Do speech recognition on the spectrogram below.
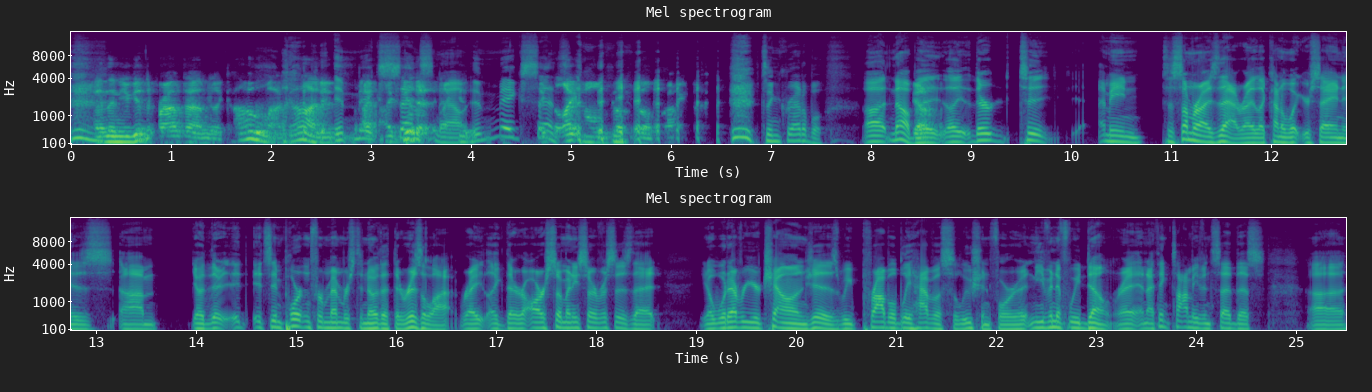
And then you get to prime time, you're like, oh my God. it makes I, sense I now. It, it, makes sense. light right? It's incredible. Uh, no, but yeah. like, they're to, I mean, to summarize that, right, like kind of what you're saying is, um, you know, there, it, it's important for members to know that there is a lot, right? Like there are so many services that, you know whatever your challenge is we probably have a solution for it and even if we don't right? And i think tom even said this uh,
